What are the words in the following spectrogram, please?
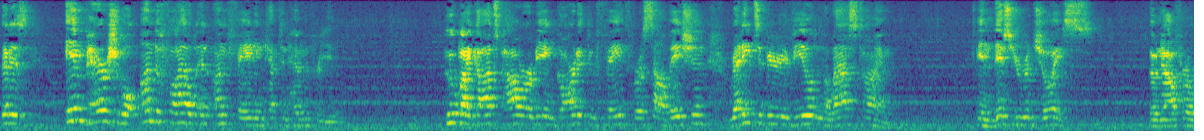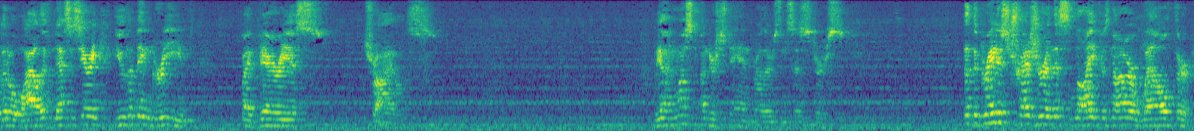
that is imperishable, undefiled, and unfading, kept in heaven for you. Who by God's power are being guarded through faith for a salvation ready to be revealed in the last time. In this you rejoice, though now for a little while, if necessary, you have been grieved by various trials. We must understand, brothers and sisters, that the greatest treasure in this life is not our wealth or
